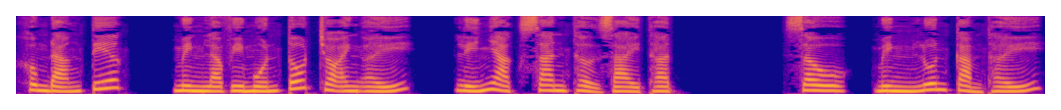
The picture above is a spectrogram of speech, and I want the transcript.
không đáng tiếc, mình là vì muốn tốt cho anh ấy. Lý Nhạc San thở dài thật. Sâu, mình luôn cảm thấy,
